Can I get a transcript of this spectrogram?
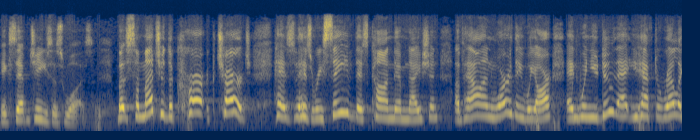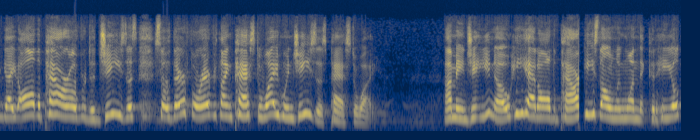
except Jesus was. But so much of the church has, has received this condemnation of how unworthy we are. And when you do that, you have to relegate all the power over to Jesus. So therefore, everything passed away when Jesus passed away. I mean, you know, he had all the power. He's the only one that could heal.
